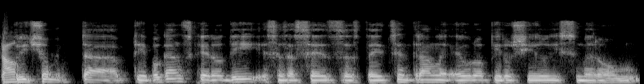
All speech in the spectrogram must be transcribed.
No. Pričom tá, tie bogánske rody sa zase z tej centrálnej Európy rozšírili smerom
